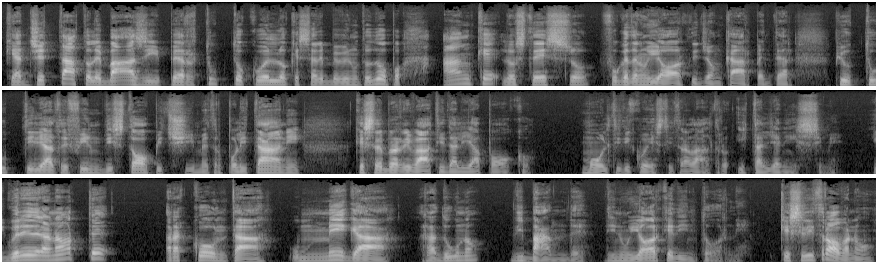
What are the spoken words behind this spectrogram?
che ha gettato le basi per tutto quello che sarebbe venuto dopo, anche lo stesso Fuga da New York di John Carpenter, più tutti gli altri film distopici, metropolitani, che sarebbero arrivati da lì a poco molti di questi tra l'altro italianissimi. I Guerrieri della Notte racconta un mega raduno di bande di New York e dintorni che si ritrovano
